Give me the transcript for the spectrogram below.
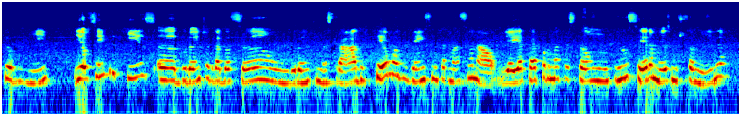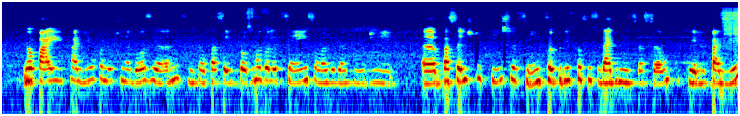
que eu vivi. E eu sempre quis, durante a graduação, durante o mestrado, ter uma vivência internacional. E aí, até por uma questão financeira mesmo de família, meu pai faliu quando eu tinha 12 anos, então eu passei toda uma adolescência, uma juventude uh, bastante difícil, assim. Foi por isso que eu fui estudar administração, porque ele faliu.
